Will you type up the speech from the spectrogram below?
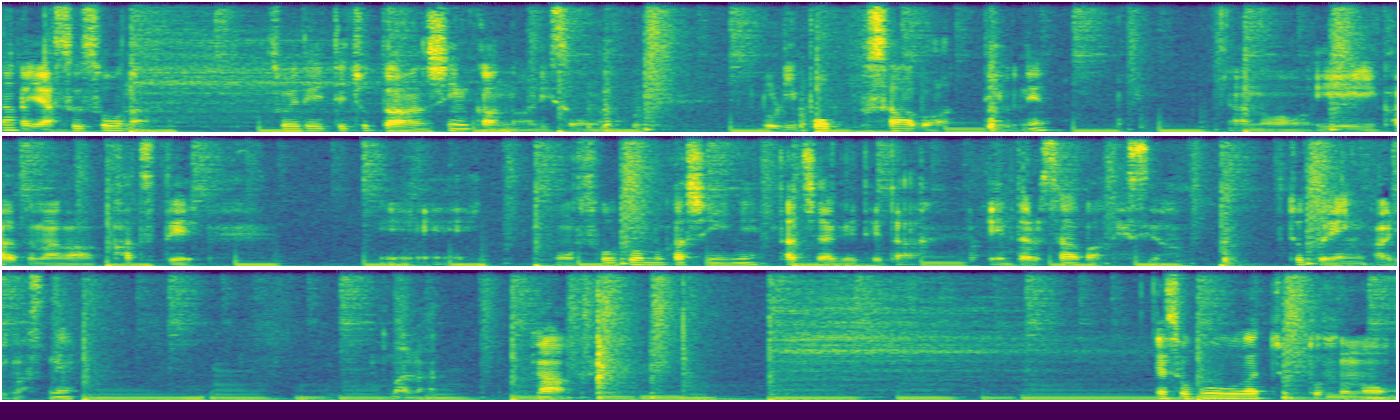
なんか安そうなそれでいてちょっと安心感のありそうなロリポップサーバーっていうねあの家入一馬がかつて、えー、もう相当昔にね立ち上げてたレンタルサーバーですよ。ちょっと縁がありますね。まあなまあでそこがちょっとその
